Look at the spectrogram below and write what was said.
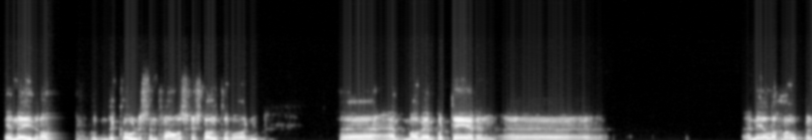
In Nederland moeten de kolencentrales gesloten worden. En, maar we importeren een hele hoop eh,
